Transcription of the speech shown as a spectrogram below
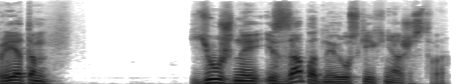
При этом южные и западные русские княжества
